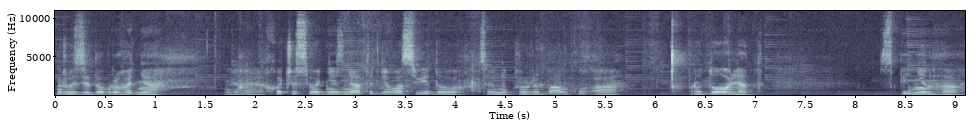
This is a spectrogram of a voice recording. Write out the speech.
Друзі, доброго дня. Е, Хочу сьогодні зняти для вас відео. Це не про рибалку, а про догляд спінінга.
